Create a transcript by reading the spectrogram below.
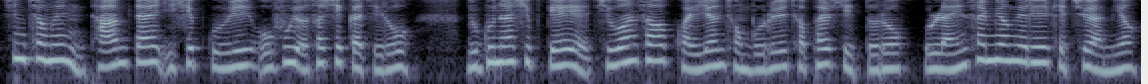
신청은 다음 달 29일 오후 6시까지로 누구나 쉽게 지원 사업 관련 정보를 접할 수 있도록 온라인 설명회를 개최하며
